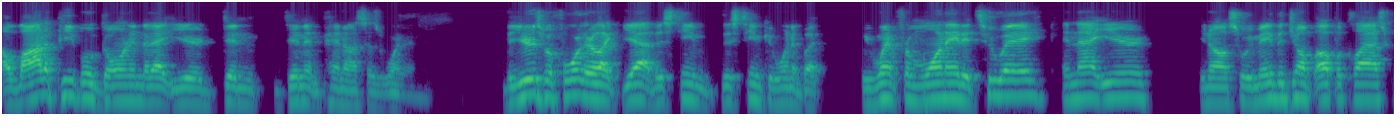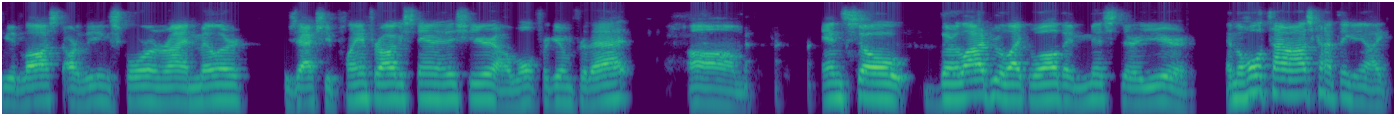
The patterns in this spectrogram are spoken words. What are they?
A lot of people going into that year didn't didn't pin us as winning. The years before, they're like, yeah, this team this team could win it, but we went from one A to two A in that year. You know, so we made the jump up a class. We had lost our leading scorer, in Ryan Miller, who's actually playing for Augustana this year. I won't forgive him for that. Um, and so there are a lot of people like, well, they missed their year. And the whole time I was kind of thinking, like,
